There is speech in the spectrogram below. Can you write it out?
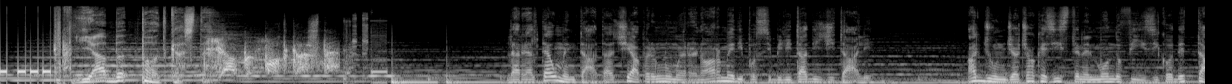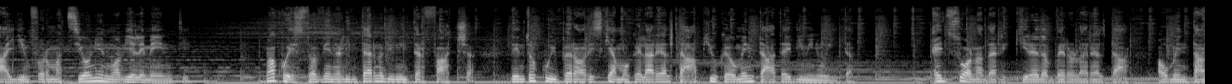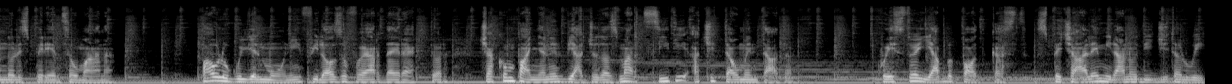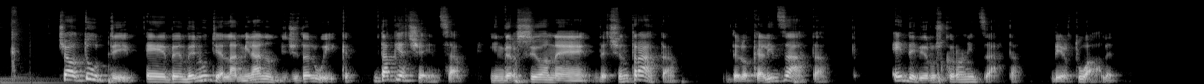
Yab Podcast. Yab Podcast. La realtà aumentata ci apre un numero enorme di possibilità digitali. Aggiunge a ciò che esiste nel mondo fisico dettagli, informazioni e nuovi elementi. Ma questo avviene all'interno di un'interfaccia, dentro cui però rischiamo che la realtà più che aumentata è diminuita. È il suono ad arricchire davvero la realtà, aumentando l'esperienza umana. Paolo Guglielmoni, filosofo e art director, ci accompagna nel viaggio da Smart City a città aumentata. Questo è Yab Podcast, speciale Milano Digital Week. Ciao a tutti e benvenuti alla Milano Digital Week da Piacenza, in versione decentrata, delocalizzata e deviruscoronizzata, virtuale.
